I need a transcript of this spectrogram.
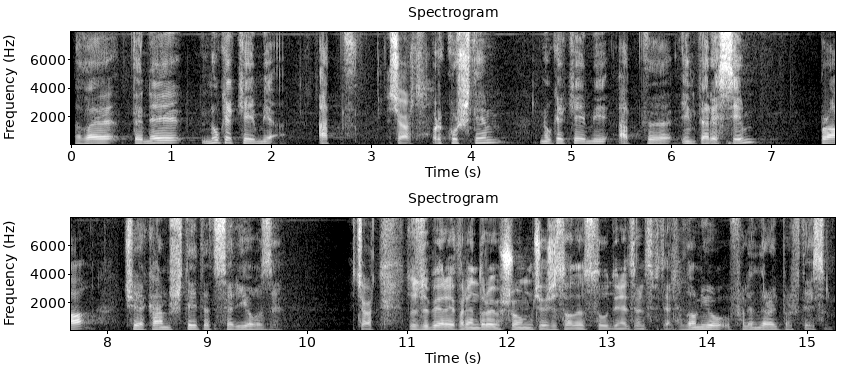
Dhe te ne nuk e kemi atë përkushtim, nuk e kemi atë interesim, pra që e kanë shtetet serioze. E qartë. Zoti Zybera, ju falënderojmë shumë që ishit sot në studion e RTV Spital. Dhe unë ju falënderoj për ftesën.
